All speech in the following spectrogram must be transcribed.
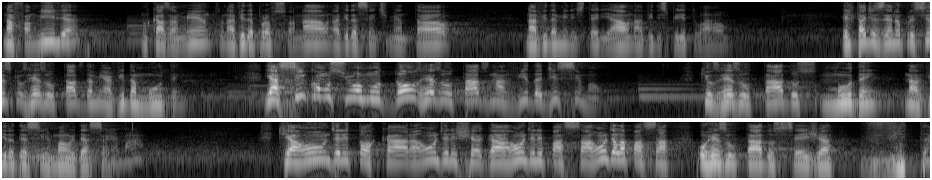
na família, no casamento, na vida profissional, na vida sentimental, na vida ministerial, na vida espiritual. Ele está dizendo: Eu preciso que os resultados da minha vida mudem. E assim como o Senhor mudou os resultados na vida de Simão, que os resultados mudem na vida desse irmão e dessa irmã que aonde ele tocar, aonde ele chegar, aonde ele passar, aonde ela passar, o resultado seja vida.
